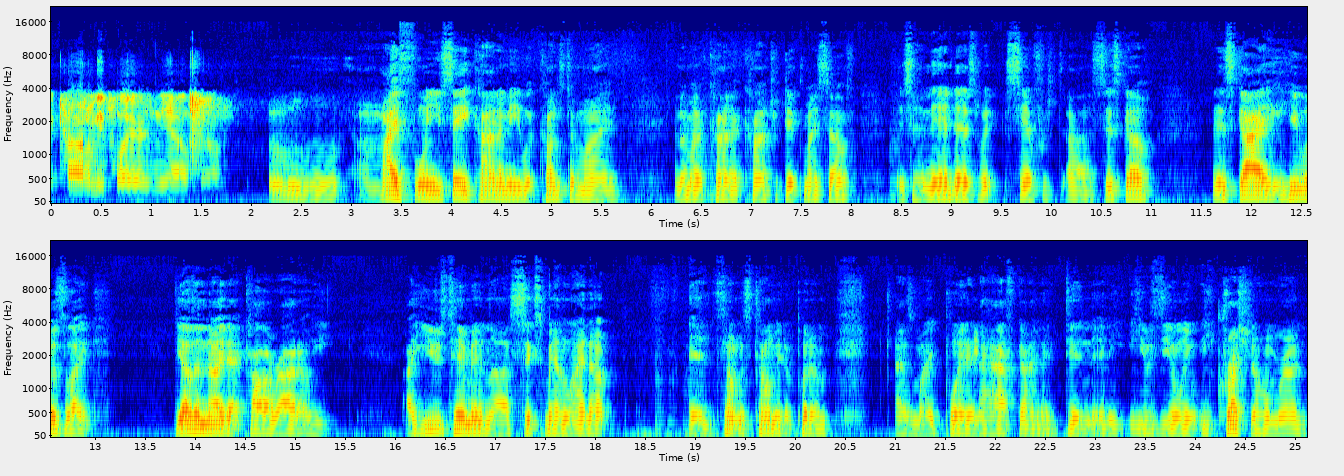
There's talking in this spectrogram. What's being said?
economy players in the outfield. Ooh, my when you say economy, what comes to mind, and I'm gonna kind of contradict myself, is Hernandez with San Francisco. This guy, he was like the other night at Colorado. He, I used him in a six man lineup, and something was telling me to put him as my point and a half guy, and I didn't. And he, he was the only he crushed a home run.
